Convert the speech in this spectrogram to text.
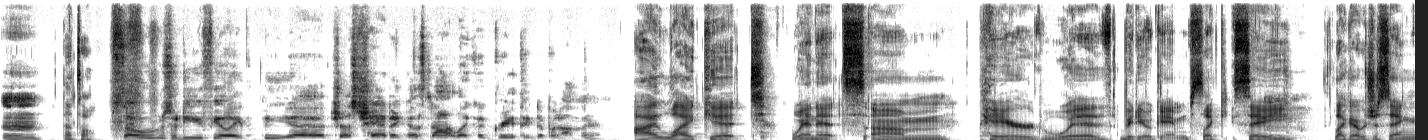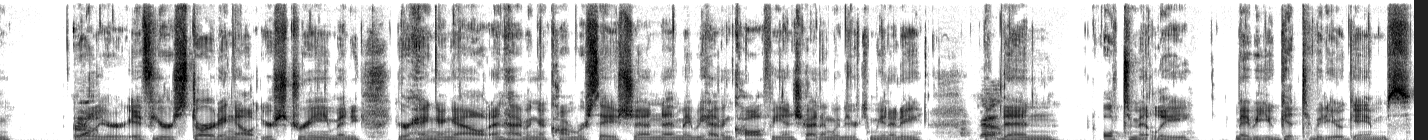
Mm-hmm. That's all. so so do you feel like the uh, just chatting is not like a great thing to put on there? I like it when it's um, paired with video games. Like, say, like I was just saying earlier, if you're starting out your stream and you're hanging out and having a conversation and maybe having coffee and chatting with your community, Yeah. but then ultimately maybe you get to video games.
